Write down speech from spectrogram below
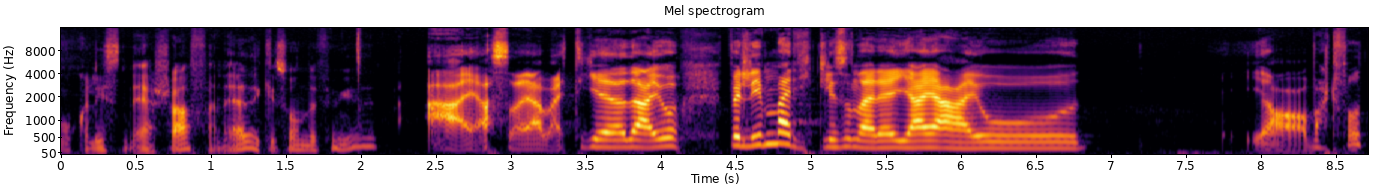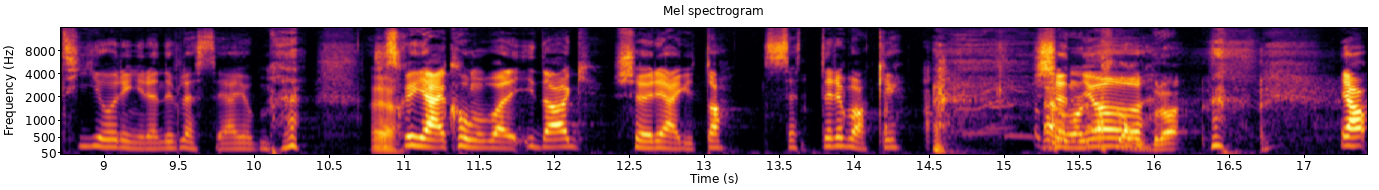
vokalisten er sjefen? Er det ikke sånn det fungerer? Nei, altså, jeg veit ikke. Det er jo veldig merkelig sånn derre Jeg er jo ja, i hvert fall ti år yngre enn de fleste jeg jobber med. Så skal jeg komme og bare I dag kjører jeg, gutta. Sett dere baki. Skjønner jo. Ja,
